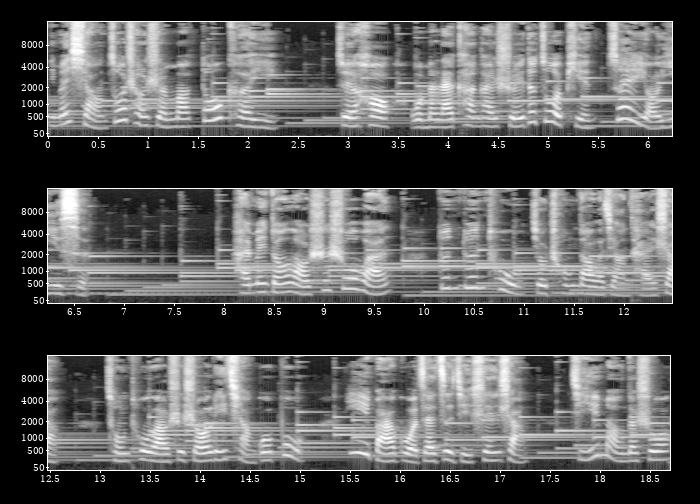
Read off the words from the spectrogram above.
你们想做成什么都可以。最后，我们来看看谁的作品最有意思。还没等老师说完，墩墩兔就冲到了讲台上，从兔老师手里抢过布，一把裹在自己身上，急忙地说：“，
